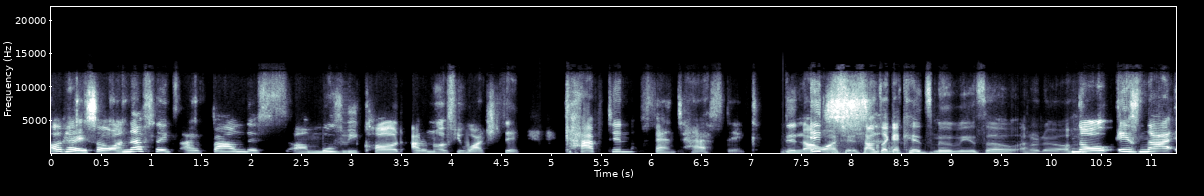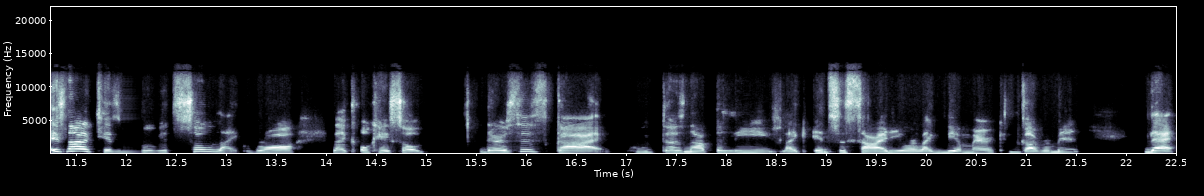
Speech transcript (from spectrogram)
Okay, so on Netflix, I found this um, movie called, I don't know if you watched it, Captain Fantastic. did not watch it. It sounds like a kids movie, so I don't know. No, it's not. It's not a kids movie. It's so like raw. Like, okay, so there's this guy who does not believe like in society or like the American government that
